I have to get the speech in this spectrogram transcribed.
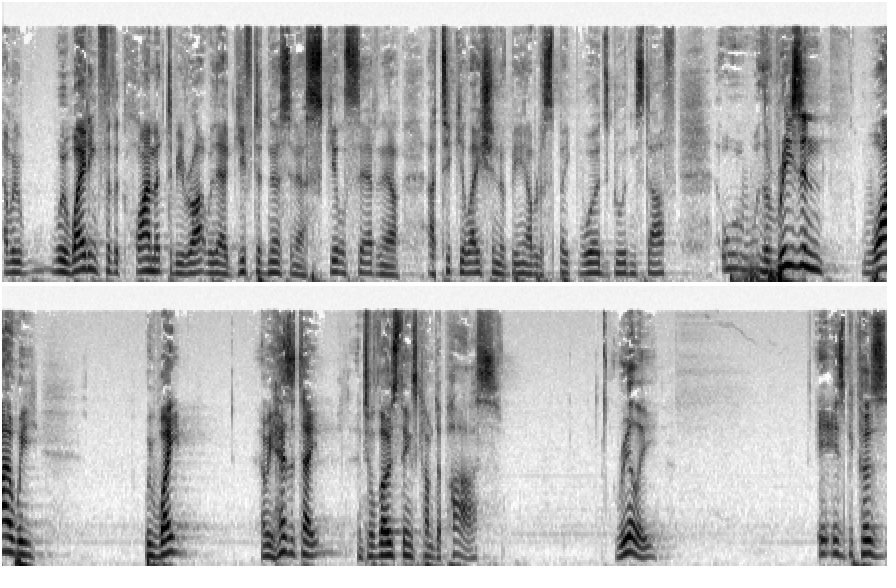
and we, we're waiting for the climate to be right with our giftedness and our skill set and our articulation of being able to speak words good and stuff. The reason why we, we wait and we hesitate until those things come to pass, really, is because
